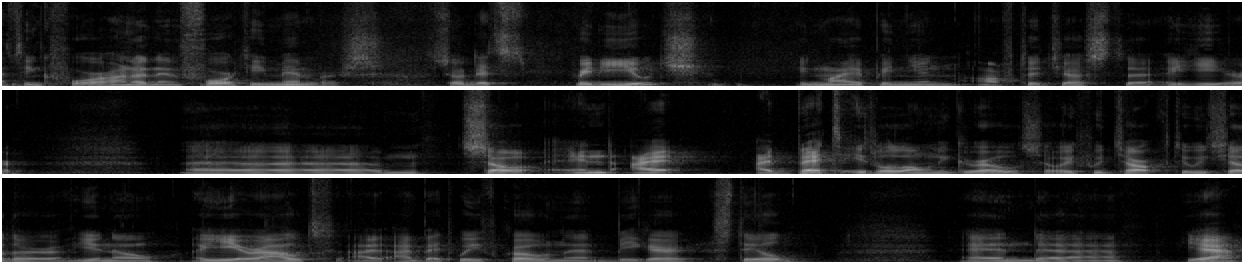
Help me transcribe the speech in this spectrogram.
I think 440 members, so that's pretty huge, in my opinion, after just uh, a year. Um, so and I I bet it will only grow. So if we talk to each other, you know, a year out, I, I bet we've grown uh, bigger still. And uh, yeah,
